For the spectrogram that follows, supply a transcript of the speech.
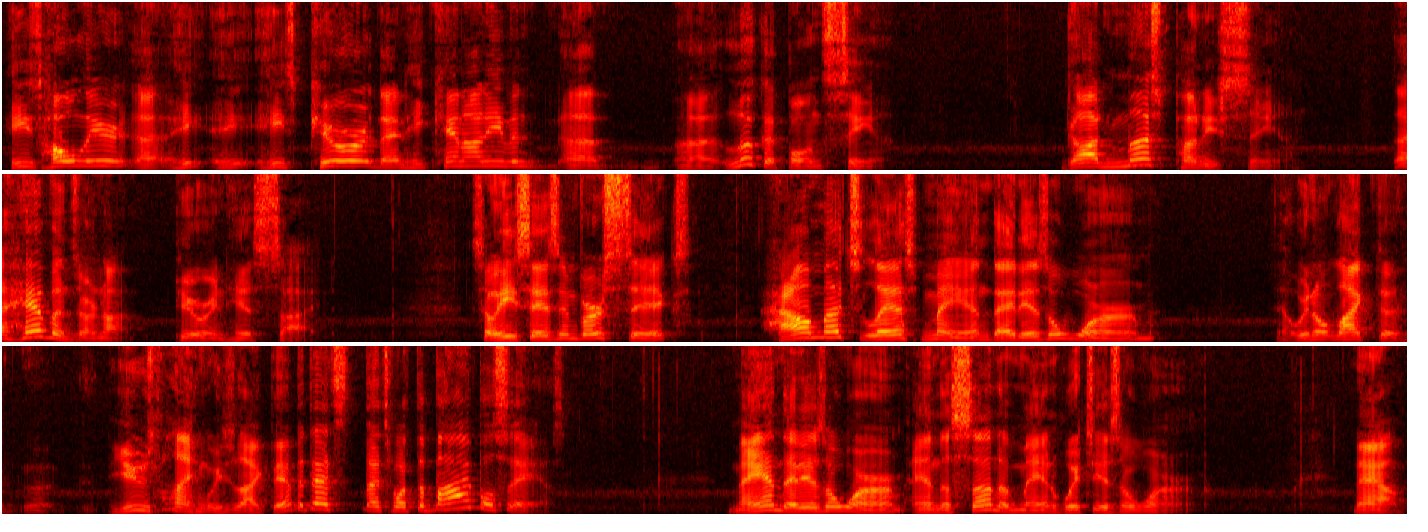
He's holier, uh, he, he, he's pure that he cannot even uh, uh, look upon sin. God must punish sin. The heavens are not pure in his sight. So he says in verse 6 how much less man that is a worm. Now, we don't like to uh, use language like that, but that's, that's what the Bible says. Man that is a worm, and the Son of Man which is a worm. Now,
